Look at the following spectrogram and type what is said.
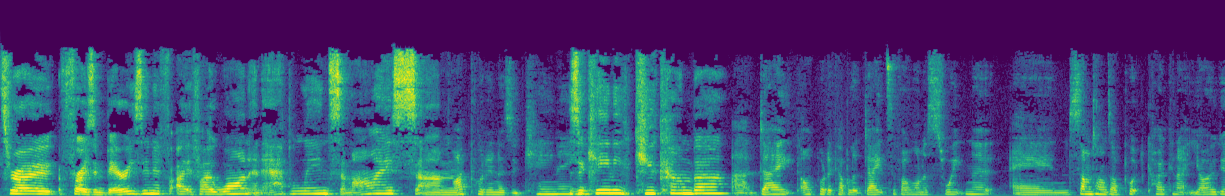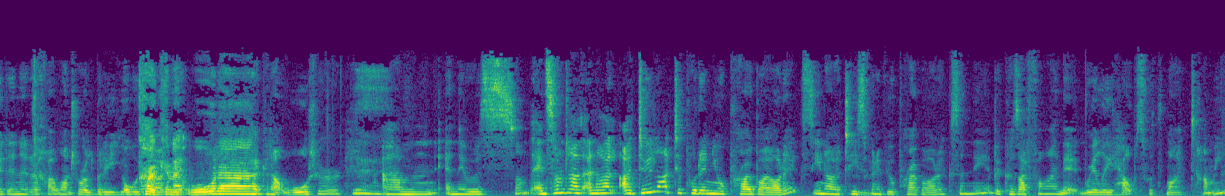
Throw frozen berries in if I, if I want, an apple in, some ice, um, I put in a zucchini. zucchini, cucumber. uh, date. I put a couple of dates if I want to sweeten it, and sometimes I put coconut yogurt in it if I want, to, or a little bit of your Or coconut yogurt. water. coconut water. Yeah. Um, and there was something, and sometimes, and I, I do like to put in your probiotics. You know, a teaspoon of your probiotics in there because I find that really helps with my tummy.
